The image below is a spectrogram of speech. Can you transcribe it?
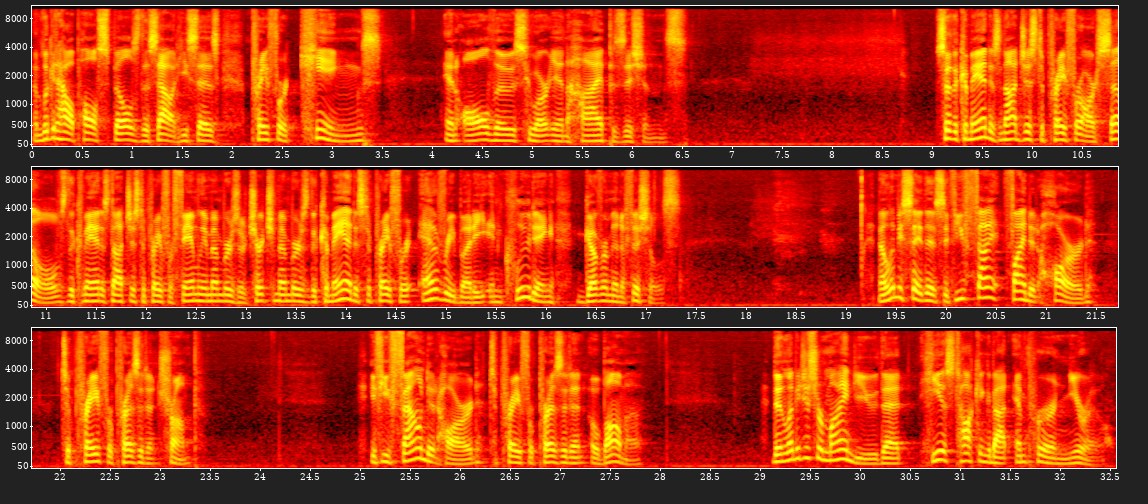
And look at how Paul spells this out. He says, Pray for kings and all those who are in high positions. So the command is not just to pray for ourselves. The command is not just to pray for family members or church members. The command is to pray for everybody, including government officials. Now, let me say this if you fi- find it hard to pray for President Trump, if you found it hard to pray for President Obama, then let me just remind you that he is talking about Emperor Nero.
